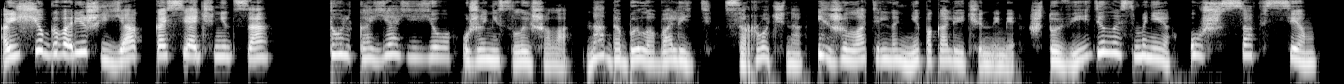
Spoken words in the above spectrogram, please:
А еще говоришь, я косячница. Только я ее уже не слышала. Надо было валить, срочно и желательно не покалеченными, что виделось мне уж совсем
